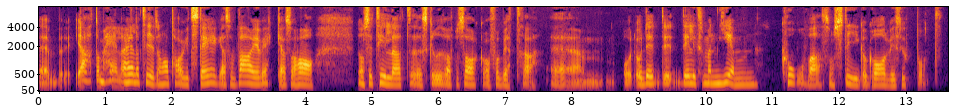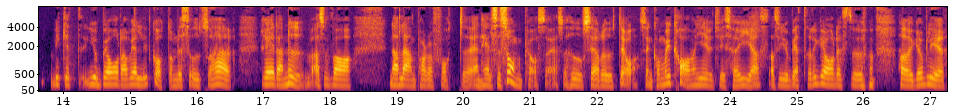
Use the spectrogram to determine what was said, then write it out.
eh, ja, att de hela, hela tiden har tagit steg, alltså varje vecka så har de ser till att eh, skruva på saker och förbättra. Ehm, och, det, det, det, är liksom en jämn kurva som stiger gradvis uppåt. Vilket ju bådar väldigt gott om det ser ut så här redan nu. Alltså vad, när Lampard har fått eh, en hel säsong på sig, alltså hur ser det ut då? Sen kommer ju kraven givetvis höjas, alltså ju bättre det går desto högre blir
